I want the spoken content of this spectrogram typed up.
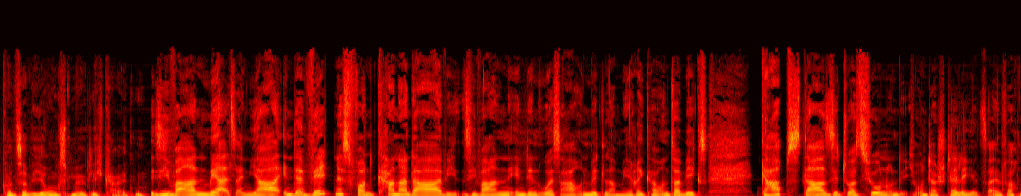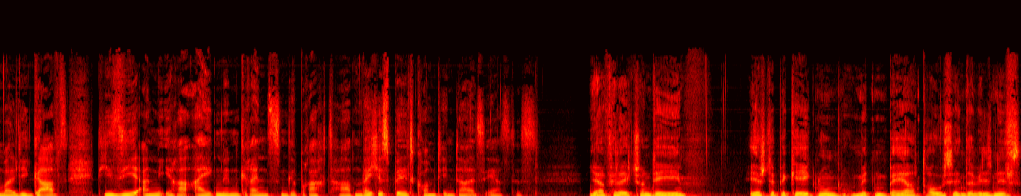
Konservierungsmöglichkeiten. Sie waren mehr als ein Jahr in der Wildnis von Kanada. Sie waren in den USA und Mittelamerika unterwegs. Gab es da Situationen, und ich unterstelle jetzt einfach mal, die gab es, die Sie an Ihre eigenen Grenzen gebracht haben? Welches Bild kommt Ihnen da als erstes? Ja, vielleicht schon die erste Begegnung mit einem Bär draußen in der Wildnis.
